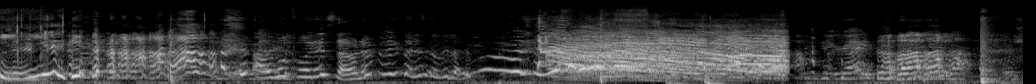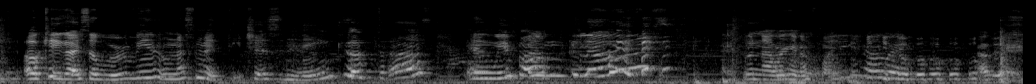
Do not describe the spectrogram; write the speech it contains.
Literally. I'm gonna put a sound effect and it's gonna be like right? Okay guys, so we're being unas metiches snakes atrás and we found clothes. Well, now we're gonna find it. Okay.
